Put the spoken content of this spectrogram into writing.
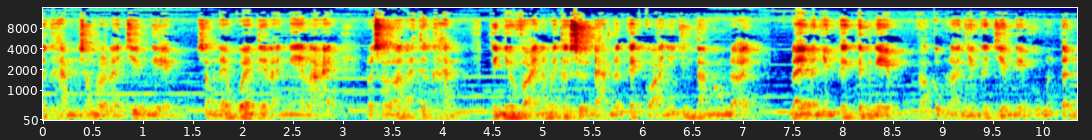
thực hành xong rồi lại chiêm nghiệm xong nếu quên thì lại nghe lại rồi sau đó lại thực hành. Thì như vậy nó mới thực sự đạt được kết quả như chúng ta mong đợi. Đây là những cái kinh nghiệm và cũng là những cái chiêm nghiệm của Minh Tịnh.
